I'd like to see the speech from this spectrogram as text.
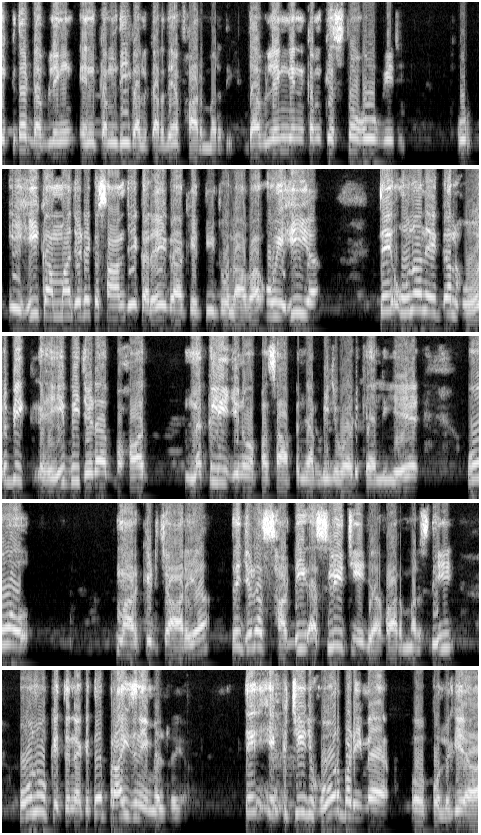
ਇੱਕ ਤਾਂ ਡਬਲਿੰਗ ਇਨਕਮ ਦੀ ਗੱਲ ਕਰਦੇ ਆ ਫਾਰਮਰ ਦੀ। ਡਬਲਿੰਗ ਇਨਕਮ ਕਿਸ ਤੋਂ ਹੋਊਗੀ ਜੀ? ਉਹ ਇਹੀ ਕੰਮ ਆ ਜਿਹੜੇ ਕਿਸਾਨ ਜੇ ਕਰੇਗਾ ਖੇਤੀ ਤੋਂ ਇਲਾਵਾ ਉਹ ਇਹੀ ਆ। ਤੇ ਉਹਨਾਂ ਨੇ ਇੱਕ ਗੱਲ ਹੋਰ ਵੀ ਕਹੀ ਵੀ ਜਿਹੜਾ ਬਹੁਤ ਨਕਲੀ ਜਿਹਨੂੰ ਆਪਾਂ ਸਾਫ਼ ਪੰਜਾਬੀ ਚ ਵਰਡ ਕਹਿ ਲਈਏ ਉਹ ਮਾਰਕੀਟ ਚ ਆ ਰਿਹਾ। ਤੇ ਜਿਹੜਾ ਸਾਡੀ ਅਸਲੀ ਚੀਜ਼ ਆ ਫਾਰਮਰਸ ਦੀ, ਉਹਨੂੰ ਕਿਤੇ ਨਾ ਕਿਤੇ ਪ੍ਰਾਈਜ਼ ਨਹੀਂ ਮਿਲ ਰਿਹਾ। ਤੇ ਇੱਕ ਚੀਜ਼ ਹੋਰ ਬੜੀ ਮੈਂ ਉਹ ਭੁੱਲ ਗਿਆ,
